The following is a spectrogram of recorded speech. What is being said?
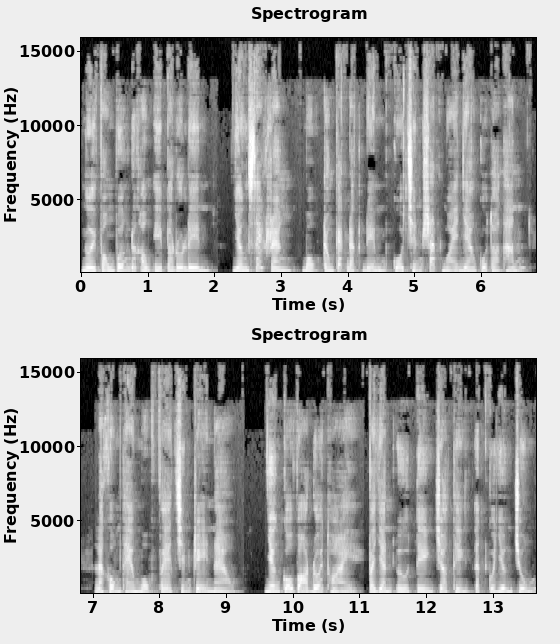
người phỏng vấn Đức Hồng Y Parolin, nhận xét rằng một trong các đặc điểm của chính sách ngoại giao của tòa thánh là không theo một phe chính trị nào, nhưng cổ võ đối thoại và dành ưu tiên cho thiện ích của dân chúng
